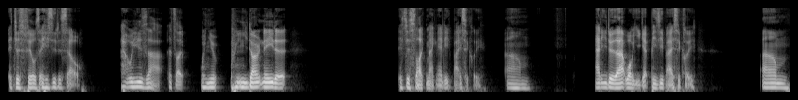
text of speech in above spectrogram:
it just feels easy to sell. How is that? It's like when you when you don't need it, it's just like magnetic, basically. Um, how do you do that? Well, you get busy, basically. Um,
